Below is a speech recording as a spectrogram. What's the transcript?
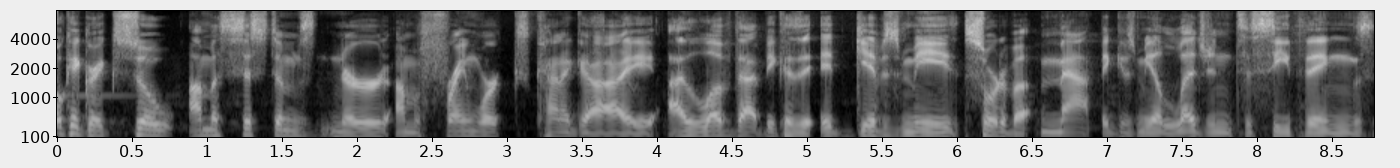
Okay, Greg. So I'm a systems nerd. I'm a frameworks kind of guy. I love that because it, gives me sort of a map. It gives me a legend to see things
